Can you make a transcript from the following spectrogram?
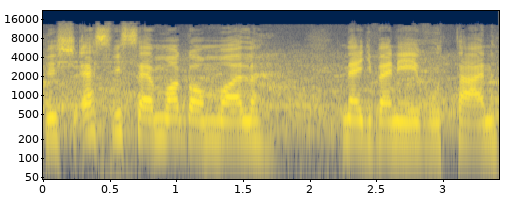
És ezt viszem magammal 40 év után.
